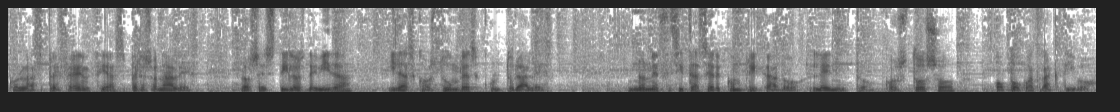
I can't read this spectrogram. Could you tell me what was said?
con las preferencias personales, los estilos de vida y las costumbres culturales. No necesita ser complicado, lento, costoso o poco atractivo.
